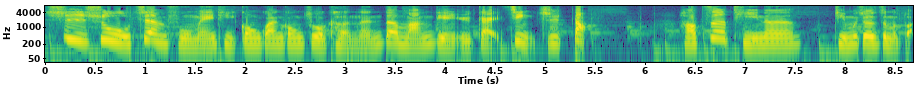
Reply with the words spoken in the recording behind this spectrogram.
叙述政府媒体公关工作可能的盲点与改进之道。好，这题呢，题目就是这么短。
